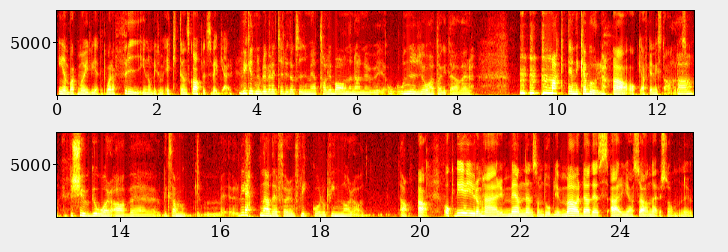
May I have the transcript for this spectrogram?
enbart möjlighet att vara fri inom liksom, äktenskapets väggar. Vilket nu blir väldigt tydligt också i och med att talibanerna nu och, och nio har tagit över makten i Kabul. Ja, och Afghanistan. Liksom. Ja, efter 20 år av eh, liksom, lättnader för flickor och kvinnor. Och, ja. Ja, och det är ju de här männen som då blev mördades arga söner som nu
